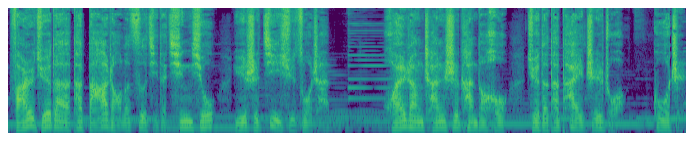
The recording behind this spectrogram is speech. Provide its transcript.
反而觉得他打扰了自己的清修，于是继续坐禅。怀让禅师看到后，觉得他太执着固执，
